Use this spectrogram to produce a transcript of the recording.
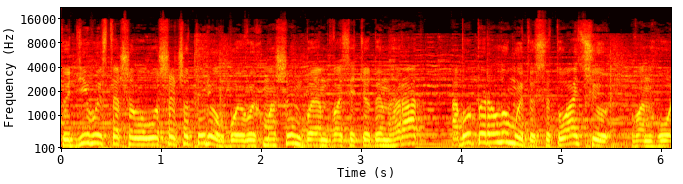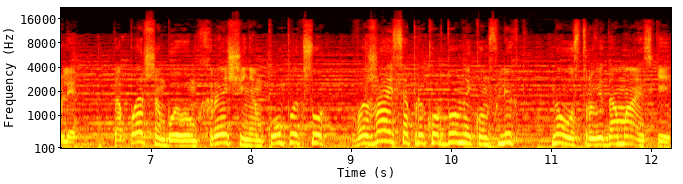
Тоді вистачило лише чотирьох бойових машин БМ-21 град, аби переломити ситуацію в Анголі. Та першим бойовим хрещенням комплексу вважається прикордонний конфлікт на острові Даманський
